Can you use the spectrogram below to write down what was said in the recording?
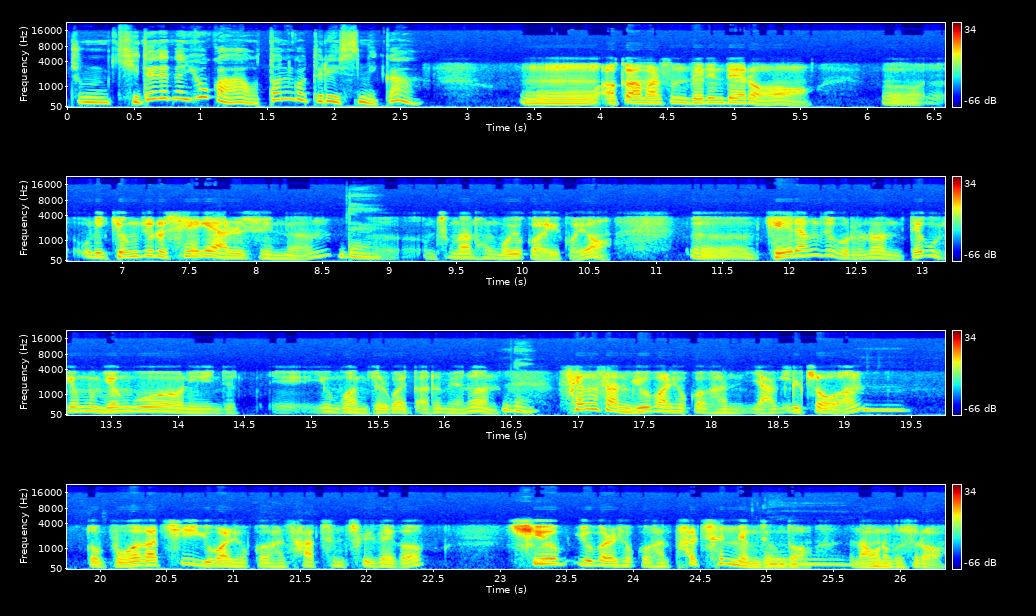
좀 기대되는 효과 어떤 것들이 있습니까? 음, 아까 말씀드린 대로 어, 우리 경주를 세계에 알릴 수 있는 네. 어, 엄청난 홍보 효과가 있고요. 어, 계량적으로는 대구 경북 연구원이 이제 이 연구한 결과에 따르면은 네. 생산 유발 효과가 한 약 1조 원, 음. 또 부가가치 유발 효과가 한 4,700억, 취업 유발 효과가 한 8,000명 정도 음. 나오는 것으로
